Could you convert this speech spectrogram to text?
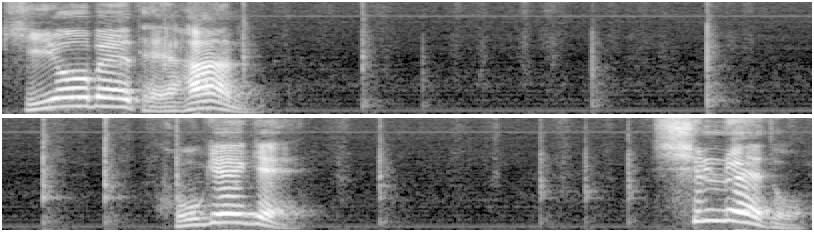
기업에 대한 고객의 신뢰도.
